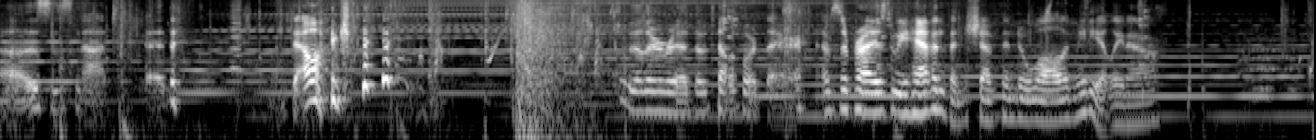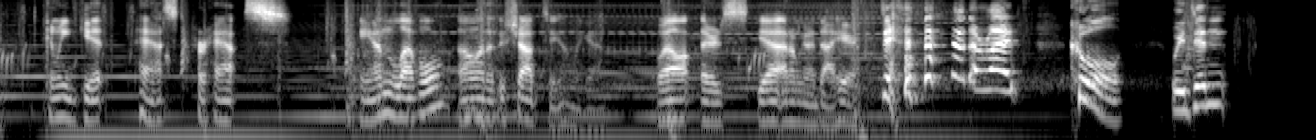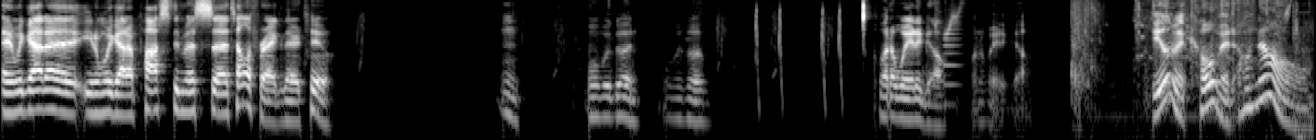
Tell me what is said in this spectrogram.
oh, this is not good. Oh my god. Another random teleport there. I'm surprised we haven't been shoved into a wall immediately now. Can we get past, perhaps, and level. Oh, and a shop too. Oh my god. Well, there's yeah, and I'm gonna die here. Never mind. Cool. We didn't, and we got a you know we got a posthumous uh, telefrag there too. Hmm. Well, we're good. We're good. What a way to go. What a way to go. Dealing with COVID. Oh no.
